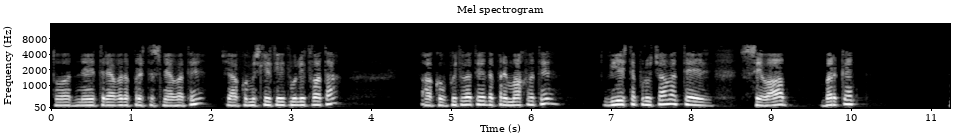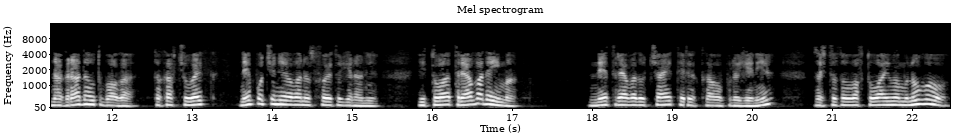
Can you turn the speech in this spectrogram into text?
това не трябва да престеснявате, че ако мислите и молитвата, ако опитвате да премахвате, вие ще получавате севаб бъркат, награда от Бога. Такъв човек не починява на своето желание. И това трябва да има. Не трябва да отчаяте такава положение, защото в това има много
